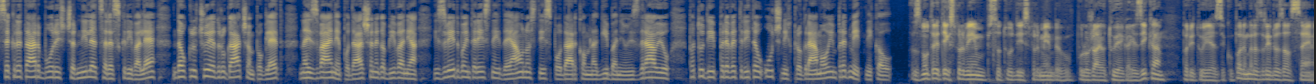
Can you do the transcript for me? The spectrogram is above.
sekretar Boris Črnilec razkriva le, da vključuje drugačen pogled na izvajanje podaljšanega bivanja, izvedbo interesnih dejavnosti s povdarkom na gibanju in zdravju, pa tudi prevetritev učnih programov in predmetnikov. Znotraj teh sprememb so tudi spremembe v položaju tujega jezika. Prvi tuji jezik v prvem razredu za vse,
